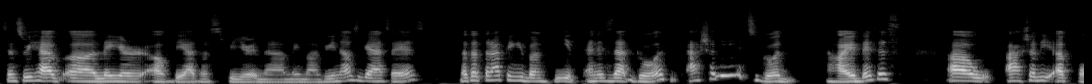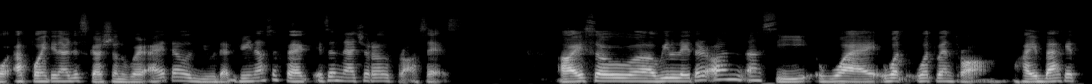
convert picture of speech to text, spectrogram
since we have a layer of the atmosphere na may mga greenhouse gases, natatrap yung ibang heat. And is that good? Actually, it's good. Okay, this is uh, actually a, po- a point in our discussion where I tell you that greenhouse effect is a natural process. Okay, so uh, we'll later on uh, see why what what went wrong. Okay, bakit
